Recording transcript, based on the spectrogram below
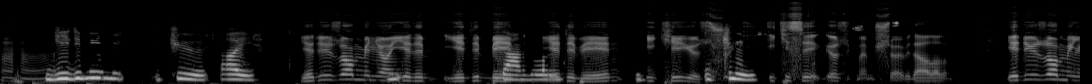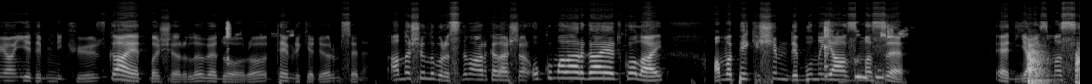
Hı hı. 7200. Hayır. 710 milyon 7 7000 Tamam, doğru. 7200. Şu 200. ikisi gözükmemiş. Şöyle bir daha alalım. 710 milyon 7200 gayet başarılı ve doğru. Tebrik ediyorum seni. Anlaşıldı burası değil mi arkadaşlar? Okumalar gayet kolay. Ama peki şimdi bunu yazması. Evet yazması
